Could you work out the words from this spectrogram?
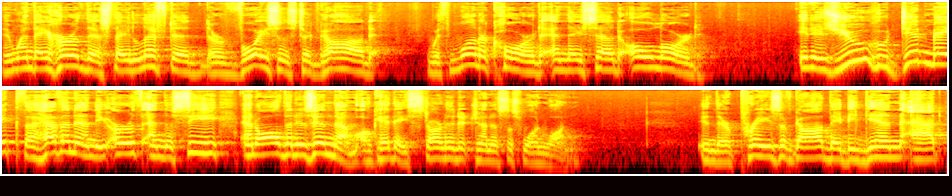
And when they heard this, they lifted their voices to God with one accord, and they said, O Lord, it is you who did make the heaven and the earth and the sea and all that is in them. Okay, they started at Genesis 1 1. In their praise of God, they begin at,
